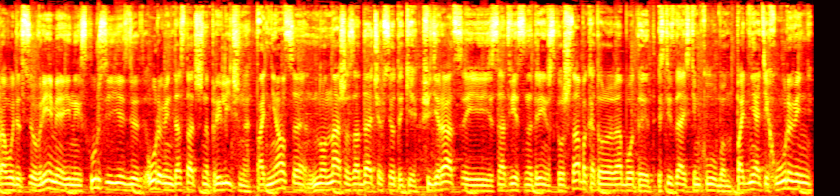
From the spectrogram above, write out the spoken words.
проводят все время и на экскурсии ездят. Уровень достаточно прилично поднялся, но наша задача все-таки федерации федерации и, соответственно, тренерского штаба, который работает с китайским клубом, поднять их уровень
